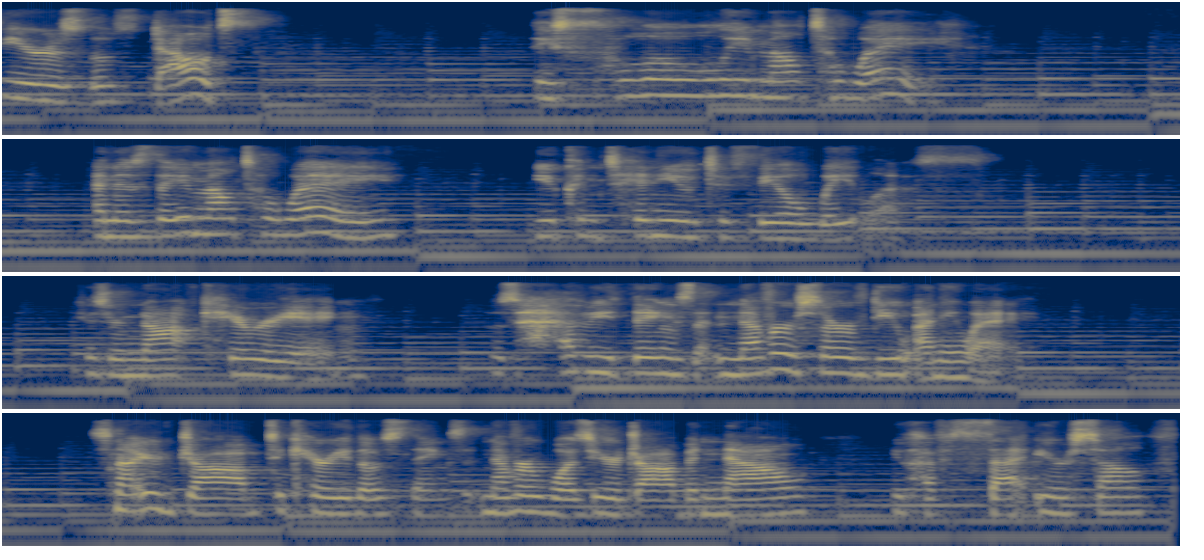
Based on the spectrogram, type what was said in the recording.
fears, those doubts, they slowly melt away. And as they melt away, you continue to feel weightless because you're not carrying those heavy things that never served you anyway. It's not your job to carry those things. It never was your job. And now you have set yourself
